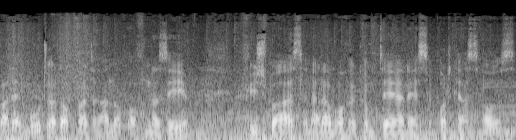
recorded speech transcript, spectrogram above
war der Motor doch mal dran auf offener See. Viel Spaß. In einer Woche kommt der nächste Podcast raus.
